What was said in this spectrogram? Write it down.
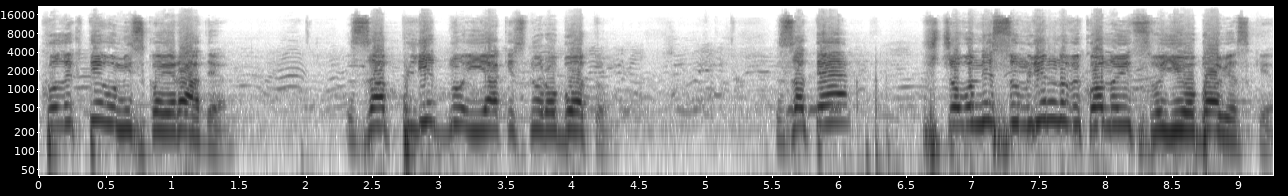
колективу міської ради за плідну і якісну роботу, за те, що вони сумлінно виконують свої обов'язки.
